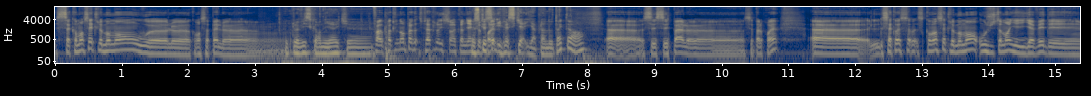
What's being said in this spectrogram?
ça commençait à être le moment où euh, le comment s'appelle euh, Clovis Cornillac. enfin pas, non pas, un cognac Parce le que problème c'est- parce qu'il y a- il y, a plein d'autres acteurs. hein. C'est pas le c'est pas le problème ça, ça commence à être le moment où justement il y, y avait des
